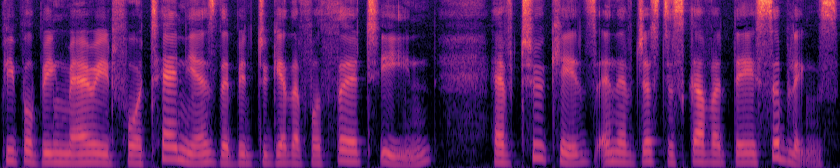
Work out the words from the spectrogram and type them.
people being married for 10 years. They've been together for 13, have two kids, and they've just discovered their siblings.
